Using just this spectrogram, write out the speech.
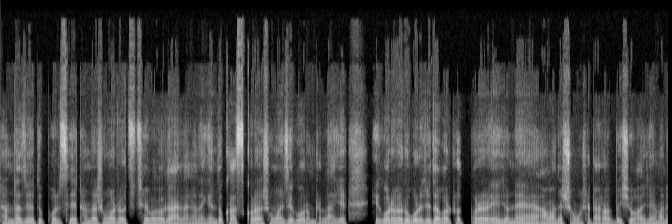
ঠান্ডা যেহেতু পড়ছে ঠান্ডার সময় রোদ সেভাবে গায়ে লাগে না। কিন্তু কাজ করার সময় যে গরমটা লাগে, এই গরমের উপরে যদি আবার রোদ পড়ে এই জন্যে আমাদের সমস্যাটা আরও বেশি হয়ে যায়। মানে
